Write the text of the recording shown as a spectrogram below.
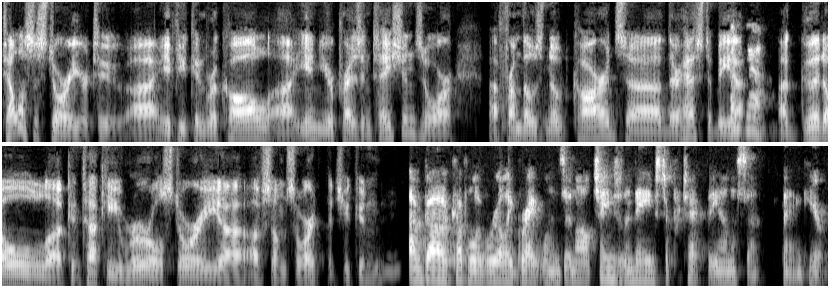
tell us a story or two uh, if you can recall uh, in your presentations or uh, from those note cards. Uh, there has to be oh, a, yeah. a good old uh, Kentucky rural story uh, of some sort that you can. I've got a couple of really great ones, and I'll change the names to protect the innocent thing here.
